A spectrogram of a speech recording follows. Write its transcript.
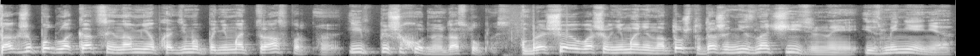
Также под локацией нам необходимо понимать транспортную и пешеходную доступность. Обращаю ваше внимание на то, что даже незначительные изменения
